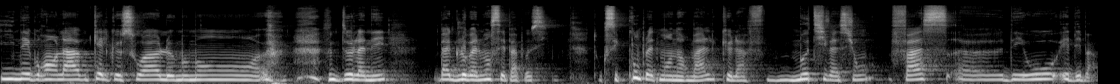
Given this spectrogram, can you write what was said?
inébranlable, quel que soit le moment euh, de l'année, bah, globalement, c'est pas possible. Donc, c'est complètement normal que la motivation fasse euh, des hauts et des bas.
